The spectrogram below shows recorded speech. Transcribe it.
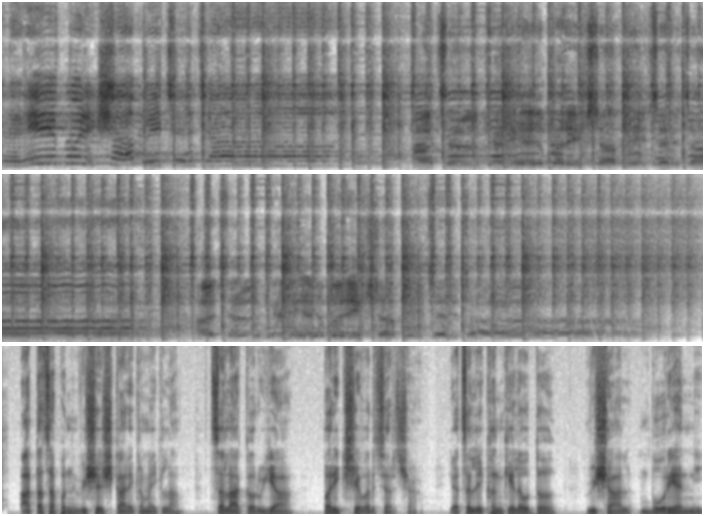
करे परीक्षा पे चर्चा. आचल करे परीक्षा पे चर्चा. आचल करे परीक्षा पे चर्चा. आताच आपण विशेष कार्यक्रम ऐकला. चला करूया परीक्षेवर चर्चा. याचं लेखन केलं होतं विशाल बोरे यांनी.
